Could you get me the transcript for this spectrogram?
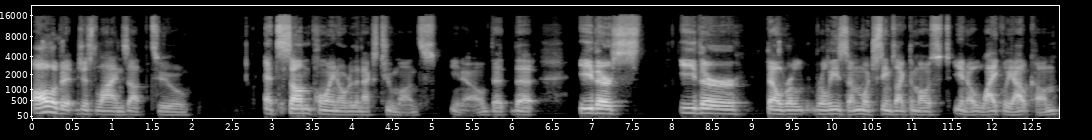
all of it just lines up to at some point over the next two months you know that that either either they'll re- release him, which seems like the most you know likely outcome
